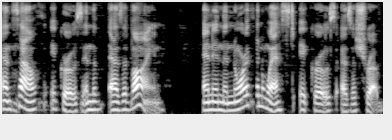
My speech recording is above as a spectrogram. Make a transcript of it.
and south, it grows in the, as a vine, and in the north and west, it grows as a shrub.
